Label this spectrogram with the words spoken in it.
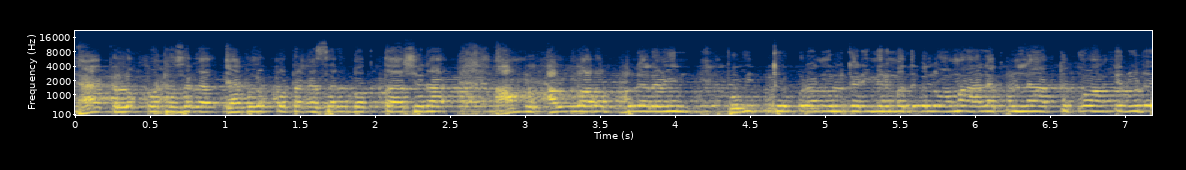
এক লক্ষ টাকা এক লক্ষ টাকা ছাড়া বক্তা আসে না। আম- আল্লাহ রাব্বুল আলামিন পবিত্র কোরআনুল কারীমের মধ্যে বলে ওমা আলাকুল্লাহ তুকাতিলুনা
